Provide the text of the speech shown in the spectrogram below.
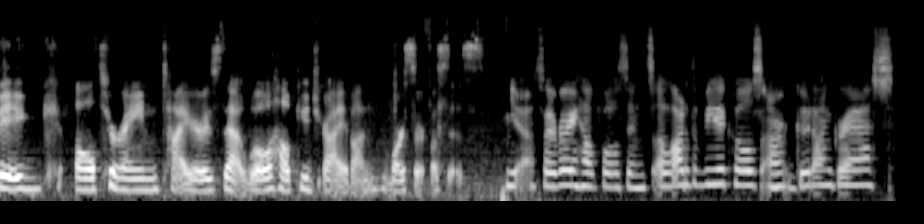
big all terrain tires that will help you drive on more surfaces. Yeah, so they're very helpful since a lot of the vehicles aren't good on grass,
